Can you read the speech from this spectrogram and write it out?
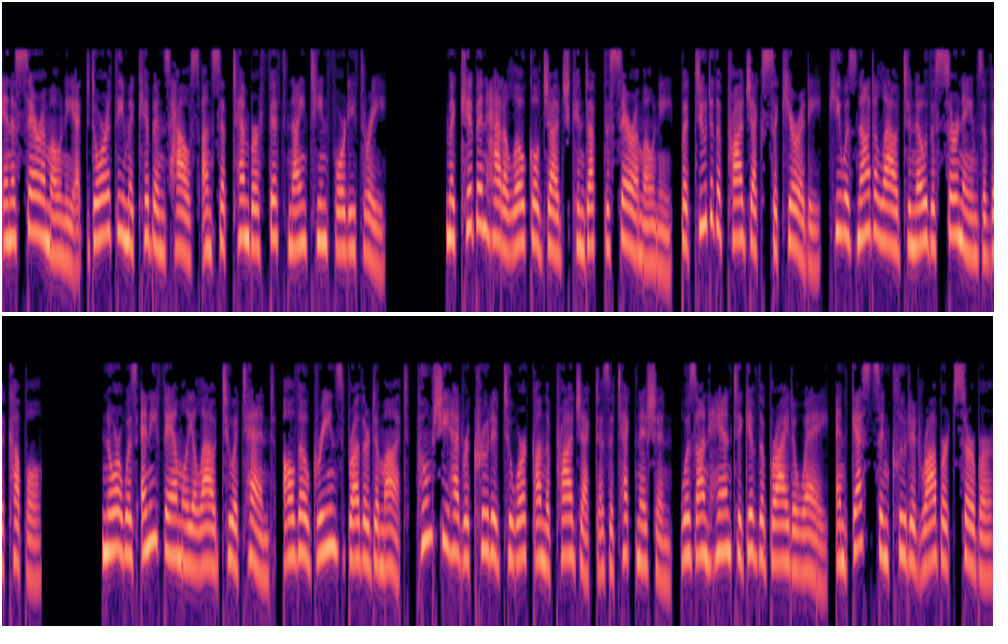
in a ceremony at Dorothy McKibben's house on September 5, 1943. McKibben had a local judge conduct the ceremony, but due to the project's security, he was not allowed to know the surnames of the couple nor was any family allowed to attend, although Green's brother DeMott, whom she had recruited to work on the project as a technician, was on hand to give the bride away, and guests included Robert Serber,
